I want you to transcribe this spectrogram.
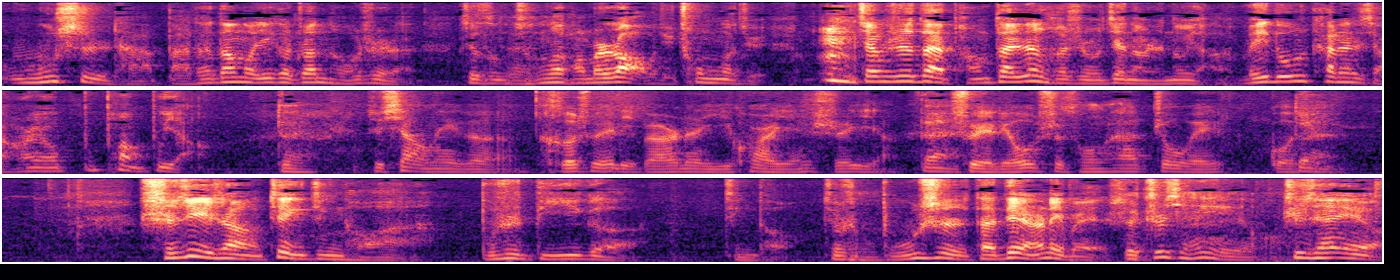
无视他，把他当做一个砖头似的，就从从他旁边绕过去冲过去。僵尸在旁在任何时候见到人都咬，唯独看着这小孩要不碰不咬。对，就像那个河水里边的一块岩石一样，对水流是从它周围过去对，实际上这个镜头啊，不是第一个镜头，就是不是在电影里边也是对，，之前也有，之前也有。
